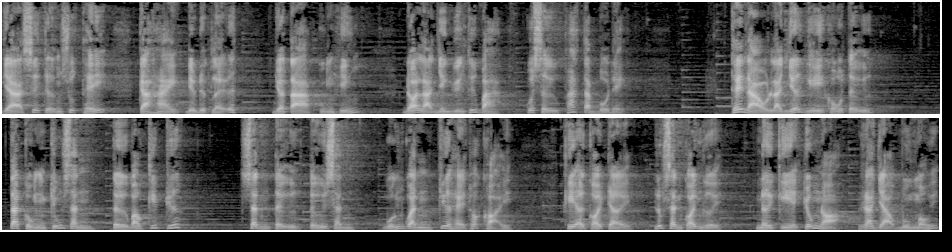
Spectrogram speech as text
và sư trưởng xuất thế, cả hai đều được lợi ích do ta cung hiến. Đó là nhân duyên thứ ba của sự phát tâm Bồ Đề. Thế nào là nhớ nghĩ khổ tử? Ta cùng chúng sanh từ bao kiếp trước, sanh tử, tử sanh, quẩn quanh chưa hề thoát khỏi. Khi ở cõi trời, lúc sanh cõi người, nơi kia chốn nọ, ra vào buôn mối,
